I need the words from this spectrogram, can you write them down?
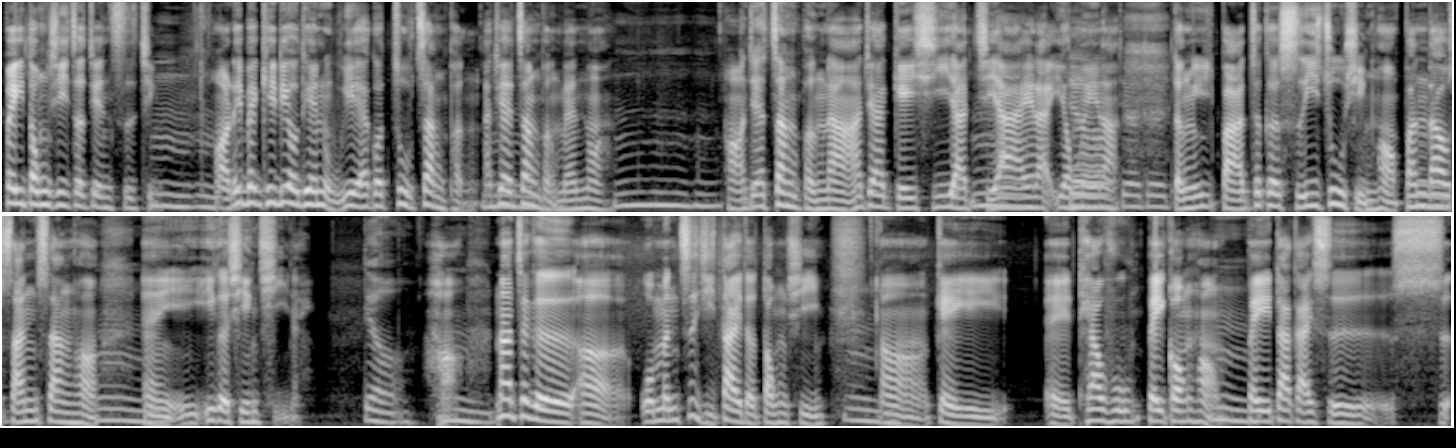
背东西这件事情，哦，你要去六天五夜，还个住帐篷，啊，这帐篷免喏。好，这帐篷啦，啊，这给洗啊、食的啦、用的啦，等于把这个食衣住行哈搬到山上哈，嗯，一个星期呢。对，好，那这个呃，我们自己带的东西，嗯，给。诶，挑夫背工哈，背大概是十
